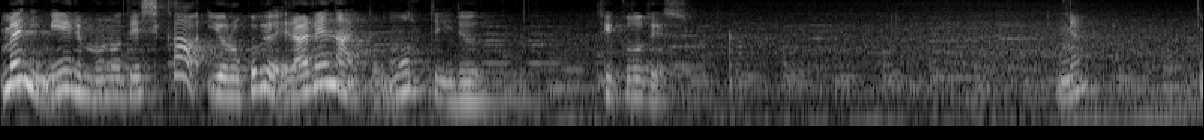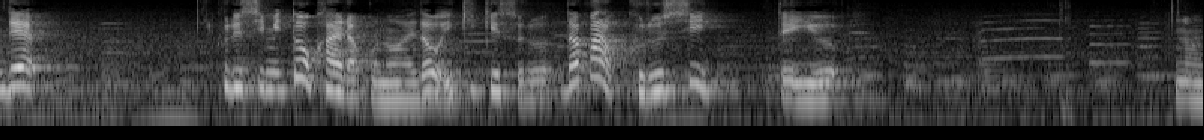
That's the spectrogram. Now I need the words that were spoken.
目に見えるものでしか喜びを得られないと思っている。っていうことです。ね、で苦しみと快楽の間を行き来する。だから苦しいっていうあの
